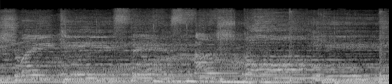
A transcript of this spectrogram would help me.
iš vaikystės. Aš tokį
